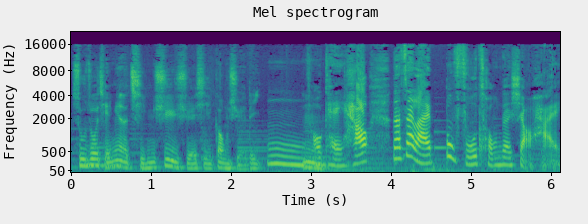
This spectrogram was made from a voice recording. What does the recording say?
书桌前面的情绪学习共学力。嗯，嗯，OK，好，那再来不服从的小孩，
